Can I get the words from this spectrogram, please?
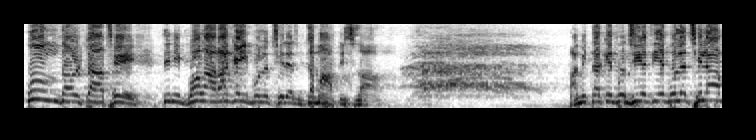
কোন দলটা আছে? তিনি বলার আগেই বলেছিলেন, জামাত ইসলাম। আমি তাকে বুঝিয়ে দিয়ে বলেছিলাম।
